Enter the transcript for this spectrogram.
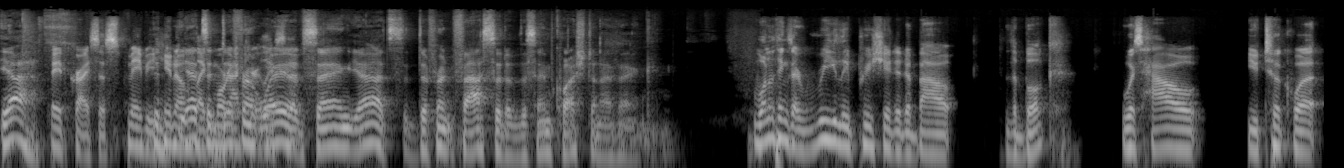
yeah faith crisis maybe you know yeah, it's like a different way said. of saying yeah it's a different facet of the same question i think one of the things i really appreciated about the book was how you took what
